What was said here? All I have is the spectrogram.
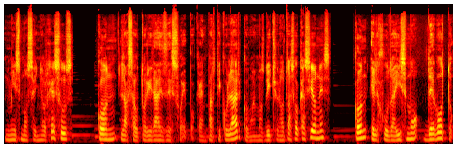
mismo Señor Jesús con las autoridades de su época, en particular, como hemos dicho en otras ocasiones, con el judaísmo devoto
